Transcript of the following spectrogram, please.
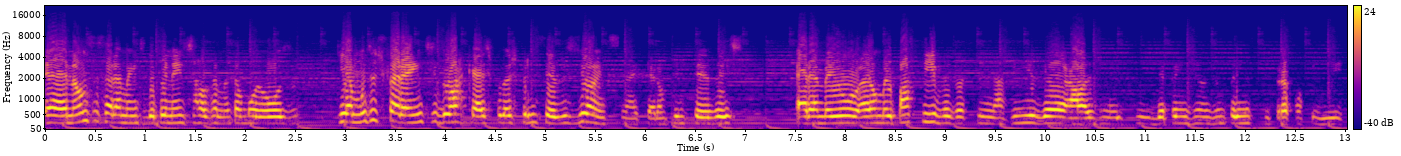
é, não necessariamente dependente de relacionamento amoroso, que é muito diferente do arquétipo das princesas de antes, né? Que eram princesas era meio, eram meio passivas assim na vida, elas meio que dependiam de um príncipe para conseguir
